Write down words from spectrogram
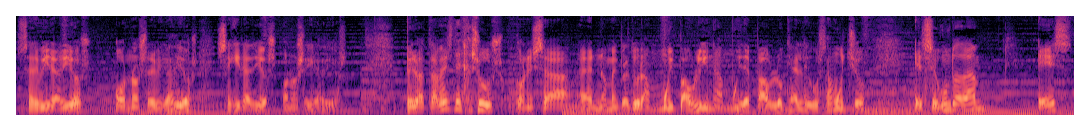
servir a Dios o no servir a Dios, seguir a Dios o no seguir a Dios. Pero a través de Jesús, con esa eh, nomenclatura muy paulina, muy de Pablo, que a él le gusta mucho, el segundo Adán es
